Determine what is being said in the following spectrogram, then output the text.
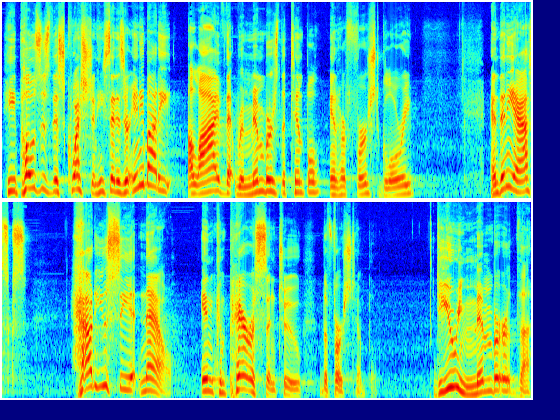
he poses this question. He said, Is there anybody alive that remembers the temple in her first glory? And then he asks, How do you see it now in comparison to the first temple? Do you remember the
